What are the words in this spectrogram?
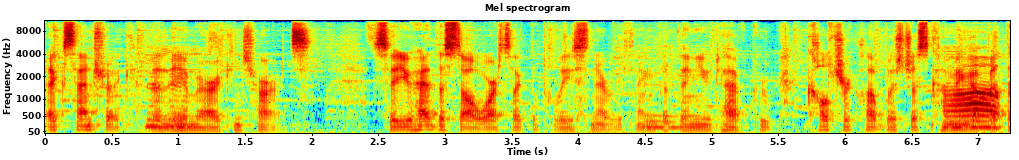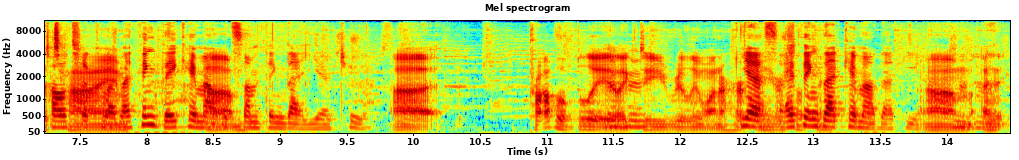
eccentric than Mm-hmm. the American charts. So you had the stalwarts like the Police and everything, but then you'd have group Culture Club was just coming Mm-hmm. oh, up at the Culture time. Club. I think they came out with Um, something that year too. uh, probably like, do you really want to hurt yes, me? or I think that came out that year. Um, I think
